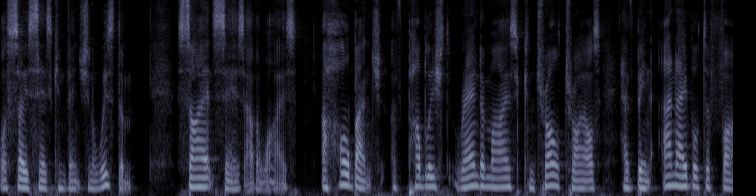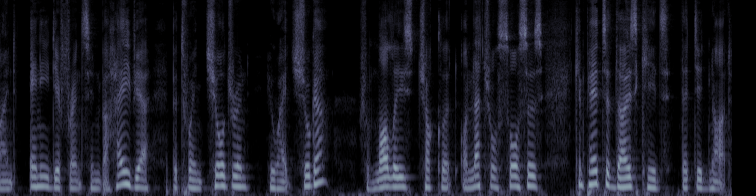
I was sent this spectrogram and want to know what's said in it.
Or so says conventional wisdom. Science says otherwise. A whole bunch of published randomized controlled trials have been unable to find any difference in behavior between children who ate sugar from lollies, chocolate, or natural sources compared to those kids that did not.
